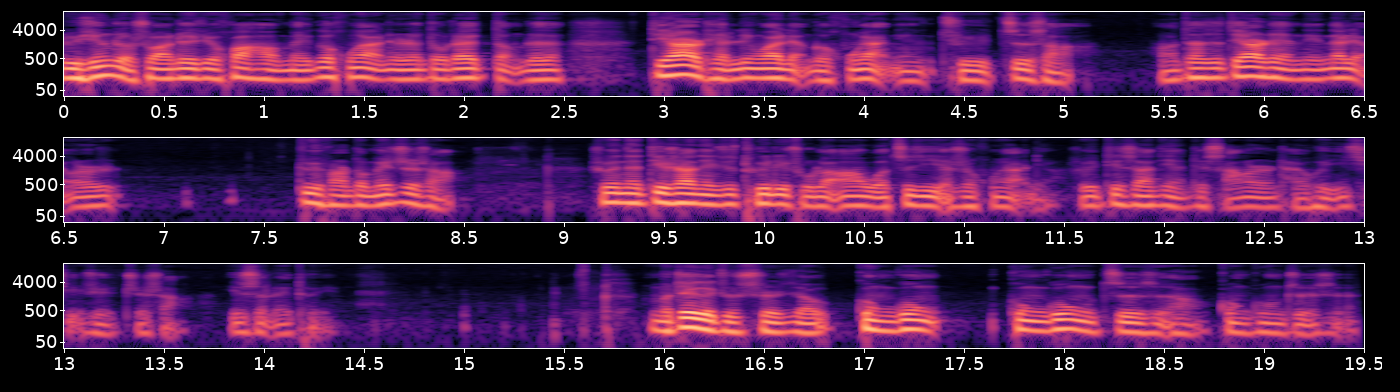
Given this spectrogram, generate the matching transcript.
旅行者说完这句话哈，每个红眼睛人都在等着第二天另外两个红眼睛去自杀啊。但是第二天呢，那两个人对方都没自杀，所以呢，第三天就推理出了啊，我自己也是红眼睛，所以第三天这三个人才会一起去自杀，以此类推。那么这个就是叫公共公共知识啊，公共知识。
